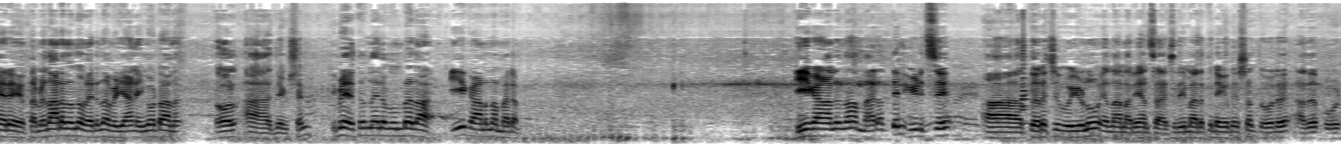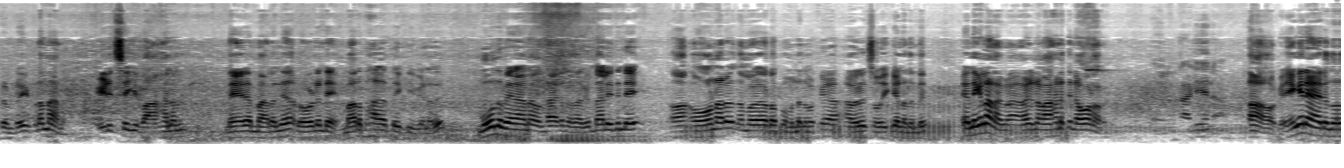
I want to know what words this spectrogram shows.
നേരെ തമിഴ്നാട്ടിൽ നിന്ന് വരുന്ന വഴിയാണ് ഇങ്ങോട്ടാണ് ടോൾ ജംഗ്ഷൻ. ഇവിടെ എത്തുന്നതിന് മുമ്പ് ഈ കാണുന്ന മരം ഈ കാണുന്ന മരത്തിൽ ഇടിച്ച് തെറിച്ച് വീണു എന്നാണ് അറിയാൻ സാധിച്ചത്. ഈ മരത്തിന്റെ ഏകദേശം തോൽ അത് പോയിട്ടുണ്ട്. ഇവിടെ നിന്നാണ് ഇടിച്ച് ഈ വാഹനം നേരെ മറിഞ്ഞ് റോഡിന്റെ മറുഭാഗത്തേക്ക് വീണത്. മൂന്ന് പേരാണ് ഉണ്ടായിരുന്നത്. എന്നാൽ ഇതിന്റെ ഓണർ നമ്മളോടൊപ്പം ഉണ്ട്. നമുക്ക് അവർ ചോദിക്കേണ്ടതുണ്ട്. നിങ്ങളാണ് വാഹനത്തിന്റെ ഓണർ? ആ ഓക്കെ. എങ്ങനെയായിരുന്നു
